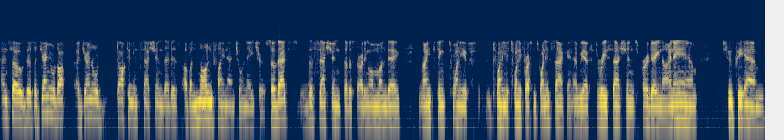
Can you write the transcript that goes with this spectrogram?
and so there's a general doc, a general document session that is of a non-financial nature. So that's the sessions that are starting on Monday, 19th, 20th, 20th, 21st, and 22nd, and we have three sessions per day, 9 a.m., 2 p.m.,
